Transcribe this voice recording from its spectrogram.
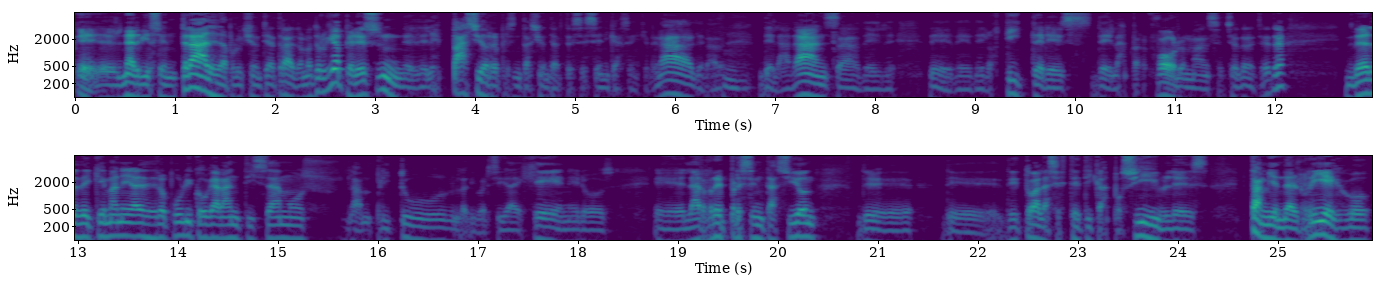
el nervio central es la producción teatral, dramaturgia, pero es un- el, el espacio de representación de artes escénicas en general, de la, de la danza, de, de- de los títeres, de las performances, etcétera, etcétera. Ver de qué manera desde lo público garantizamos la amplitud, la diversidad de géneros, eh, la representación de, de- de todas las estéticas posibles, también del riesgo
